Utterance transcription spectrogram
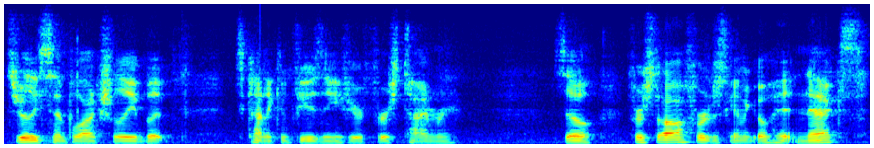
It's really simple actually, but it's kind of confusing if you're a first timer. So first off, we're just going to go hit next.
